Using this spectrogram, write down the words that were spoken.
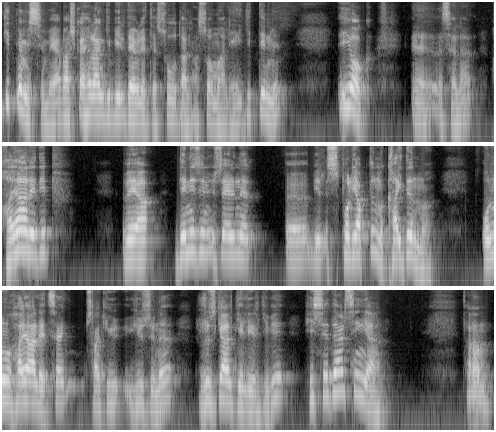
gitmemişsin veya başka herhangi bir devlete, Sudan'a, Somali'ye gittin mi? E, yok. E, mesela hayal edip veya denizin üzerine e, bir spor yaptın mı, kaydın mı? Onu hayal etsen sanki yüzüne rüzgar gelir gibi hissedersin yani. Tamam.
